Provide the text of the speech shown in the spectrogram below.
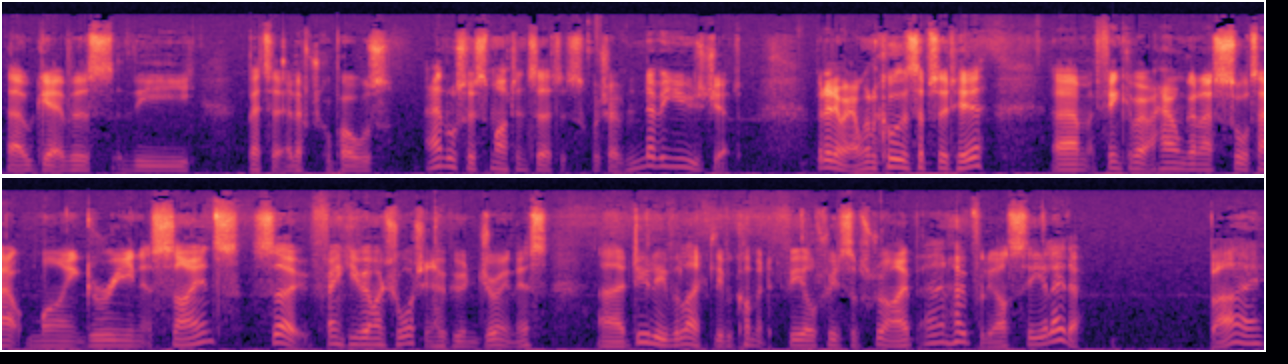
That will give us the better electrical poles and also smart inserters, which I've never used yet. But anyway, I'm going to call this episode here. Um, think about how I'm going to sort out my green science. So, thank you very much for watching. Hope you're enjoying this. Uh, do leave a like, leave a comment, feel free to subscribe, and hopefully I'll see you later. Bye.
